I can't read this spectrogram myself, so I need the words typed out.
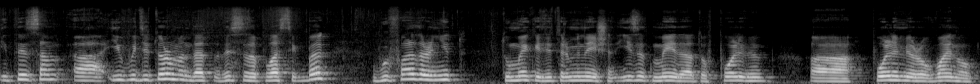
it is some, uh, if we determine that this is a plastic bag, we further need to make a determination. Is it made out of polymer, uh, polymer of vinyl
